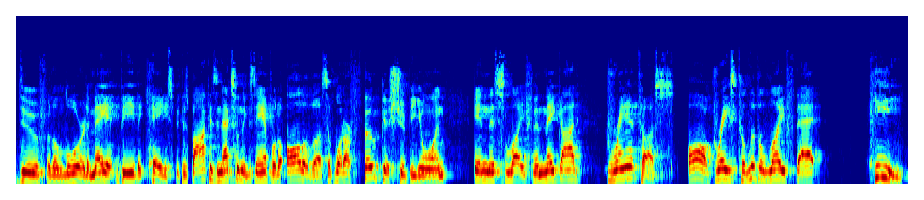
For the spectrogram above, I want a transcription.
do for the Lord. And may it be the case because Bach is an excellent example to all of us of what our focus should be on in this life. And may God grant us all grace to live a life that He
